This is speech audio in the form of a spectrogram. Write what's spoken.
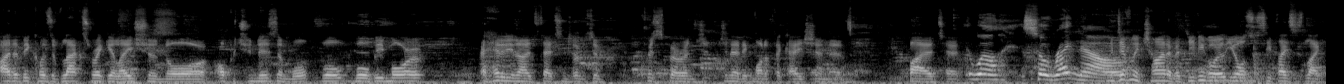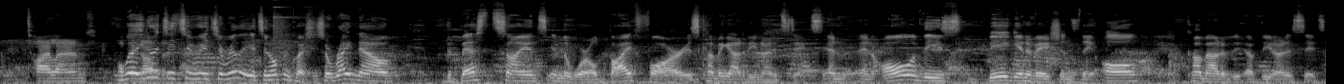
either because of lax regulation or opportunism, will, will, will be more ahead of the United States in terms of CRISPR and g- genetic modification and biotech? Well, so right now, mean, definitely China, but do you think you also see places like Thailand? Well, you know, it's, it's, a, it's a really it's an open question. So right now, the best science in the world by far is coming out of the United States, and and all of these big innovations they all come out of the of the United States.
